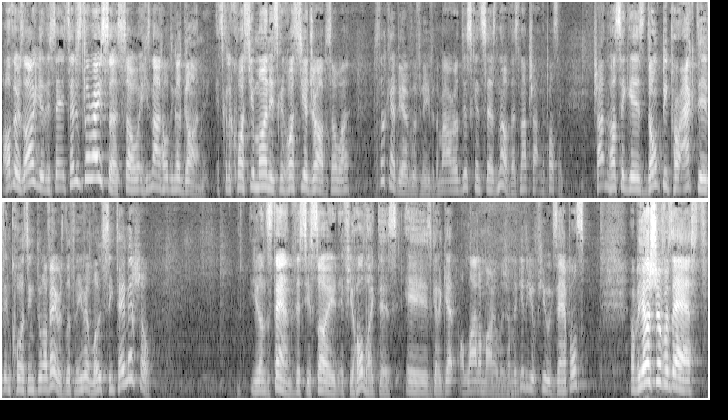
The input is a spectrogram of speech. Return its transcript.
others argue, they say it's in his daraisa, so he's not holding a gun. It's going to cost you money, it's going to cost you a job. So what? Still can't be to live The Maral Diskin says, no, that's not shot in the pasuk. Pshat in Pasuk is don't be proactive in causing to averis. even lo sitei mishal. You understand this yisoid, if you hold like this, is going to get a lot of mileage. I'm going to give you a few examples. Rav Elyashiv was asked,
